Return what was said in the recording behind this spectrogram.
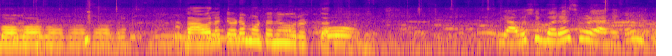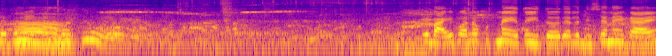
बा बा बा बा बा बा. गावाला केवढ्या मोठ्याने ओरडतात. यावर्षी बऱ्याच होळ्या आहेत हा. इकडे पण हा. भरपूर होळ्या. ते बाईकवाला कुठनं येतो इथं? त्याला दिसे नाही काय?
